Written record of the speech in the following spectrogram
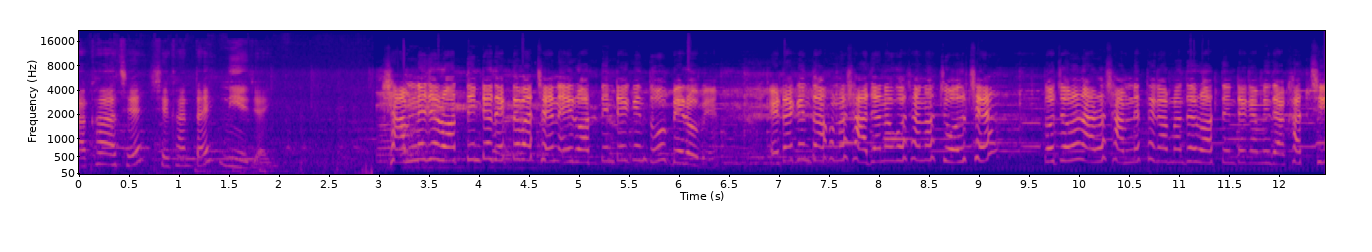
রাখা আছে, সেখানটায় নিয়ে যাই। সামনে যে রথ তিনটে দেখতে পাচ্ছেন, এই রথ তিনটে কিন্তু বেরোবে। এটা কিন্তু এখনও সাজানো গোছানো চলছে। তো চলুন, আরও সামনের থেকে আপনাদের রথ তিনটাকে আমি দেখাচ্ছি।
